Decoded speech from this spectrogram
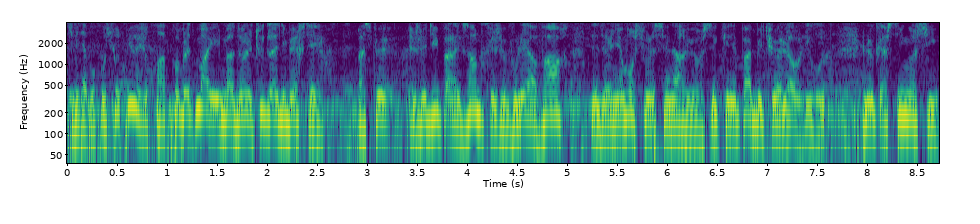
qui vous a beaucoup soutenu, je crois. Complètement, il m'a donné toute la liberté. Parce que je dis par exemple que je voulais avoir les derniers mots sur le scénario, ce qui n'est pas habituel à Hollywood. Le casting aussi.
